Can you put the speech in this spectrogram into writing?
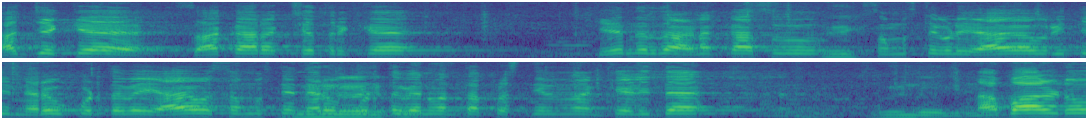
ರಾಜ್ಯಕ್ಕೆ ಸಹಕಾರ ಕ್ಷೇತ್ರಕ್ಕೆ ಕೇಂದ್ರದ ಹಣಕಾಸು ಸಂಸ್ಥೆಗಳು ಯಾವ್ಯಾವ ರೀತಿ ನೆರವು ಕೊಡ್ತವೆ ಯಾವ್ಯಾವ ಸಂಸ್ಥೆ ನೆರವು ಕೊಡ್ತವೆ ಅನ್ನುವಂತ ಪ್ರಶ್ನೆಯನ್ನು ನಾನು ಕೇಳಿದ್ದೆ. NABARD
